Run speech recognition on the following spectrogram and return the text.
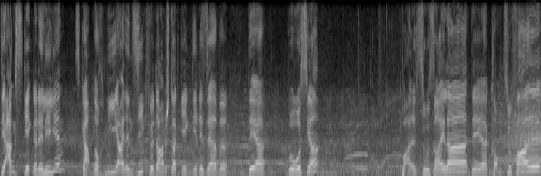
die Angstgegner der Lilien. Es gab noch nie einen Sieg für Darmstadt gegen die Reserve der Borussia. Ball zu Seiler, der kommt zu Fall.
